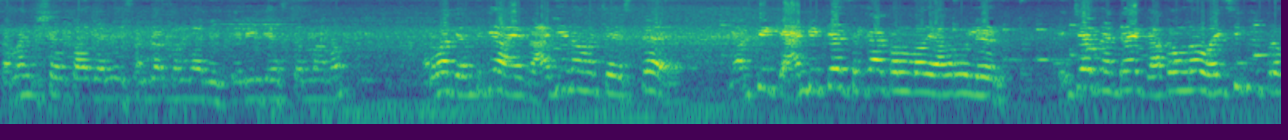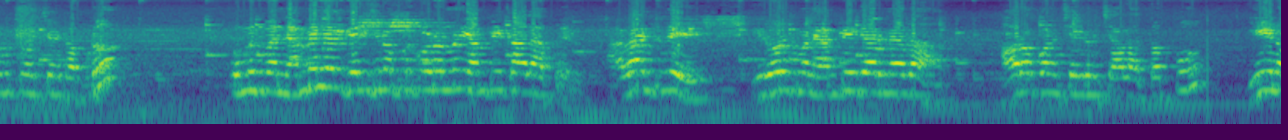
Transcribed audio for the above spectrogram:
సమంజసం కాదని సందర్భంగా మీకు తెలియజేస్తున్నాను. తర్వాత ఎందుకే ఆయన రాజీనామా చేస్తే ఎంపీ క్యాండిడేట్ శ్రీకాకుళంలో ఎవరూ లేరు. ఎంచేతంటే గతంలో వైసీపీ ప్రభుత్వం వచ్చేటప్పుడు తొమ్మిది మంది ఎమ్మెల్యేలు గెలిచినప్పుడు కూడా ఎంపీ కాలేకపోయారు. అలాంటిది ఈరోజు మన ఎంపీ గారి మీద ఆరోపణ చేయడం చాలా తప్పు. ఈయన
